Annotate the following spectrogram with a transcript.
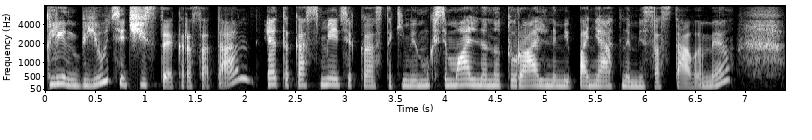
Clean Beauty чисто чистая красота. Это косметика с такими максимально натуральными, понятными составами,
